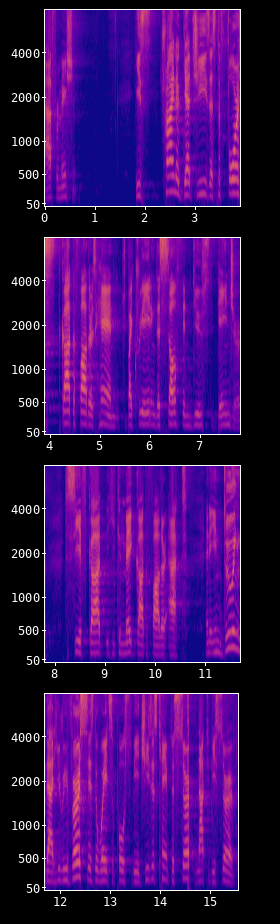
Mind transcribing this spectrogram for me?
affirmation. He's trying to get Jesus to force God the Father's hand by creating this self-induced danger to see if God he can make God the Father act. And in doing that, he reverses the way it's supposed to be. Jesus came to serve, not to be served.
